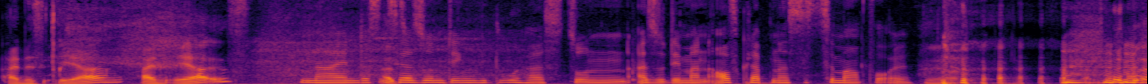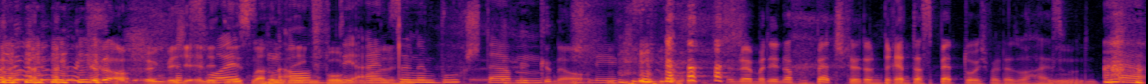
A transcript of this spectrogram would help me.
eines R, ein R ist? Nein, das ist also, ja so ein Ding, wie du hast. So ein, also den man aufklappt und das ist das Zimmer voll. Ja. genau. Irgendwelche LEDs machen Regenbogen. die einzelnen Buchstaben genau. Wenn man den auf dem Bett stellt, dann brennt das Bett durch, weil der so heiß wird. Ja,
